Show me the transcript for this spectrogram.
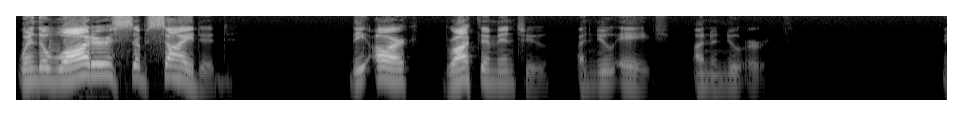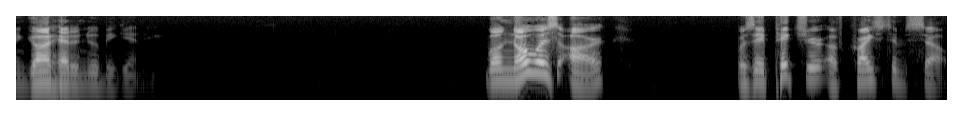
When the waters subsided, the ark brought them into a new age on a new earth. And God had a new beginning. Well, Noah's ark was a picture of Christ himself.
